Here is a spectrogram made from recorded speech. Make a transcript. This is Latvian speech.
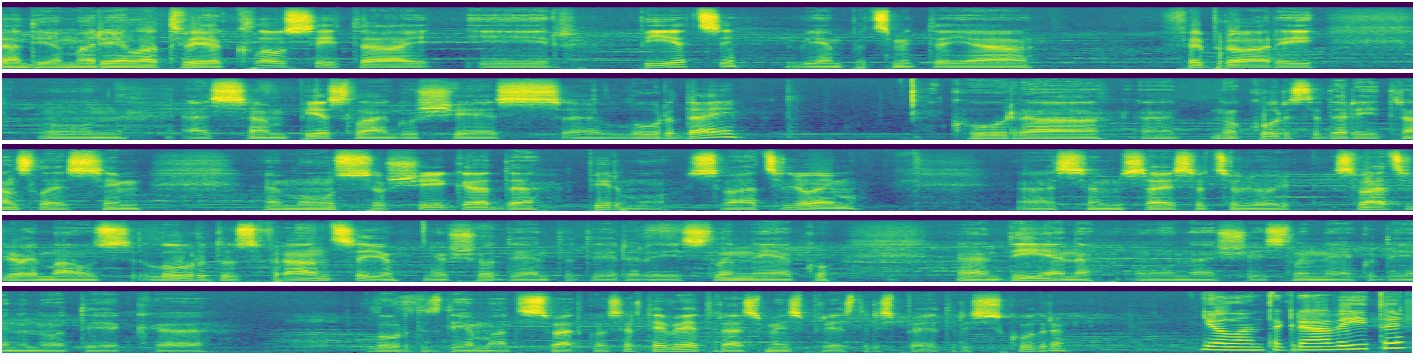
Radījumā arī Latvijas klausītāji ir 5. 11. februārī un esam pieslēgušies eh, Lurdai, kurā, eh, no kuras tad arī translēsim eh, mūsu šī gada pirmo svētceļojumu. Esam svētceļojumā uz Lurdu, uz Franciju, jo šodien tad ir arī slimnieku diena, un šī slimnieku diena notiek Lurdas Diemātas svētkos. Ar tevi ētrā esmu iespriestris Pēteris Skudra. Jolanta Grāvīte.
